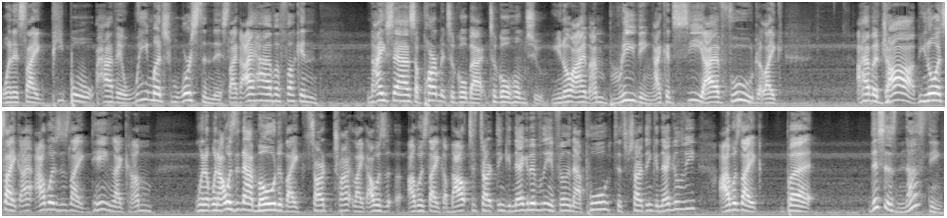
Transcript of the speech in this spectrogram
when it's like people have it way much worse than this. Like I have a fucking nice ass apartment to go back to go home to. You know, I'm I'm breathing. I could see. I have food. Like I have a job. You know, it's like I, I was just like, dang, like I'm when when I was in that mode of like start trying like I was I was like about to start thinking negatively and feeling that pull to start thinking negatively. I was like, but this is nothing.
